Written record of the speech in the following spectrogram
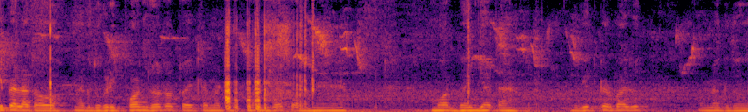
એ પહેલાં તો મેં કીધું ઘડીક ફોન જોતો હતો એટલે મેં ફોન જોતો અને મોટભાઈ ગયા હતા વિક્ટર બાજુ. અમને કીધું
